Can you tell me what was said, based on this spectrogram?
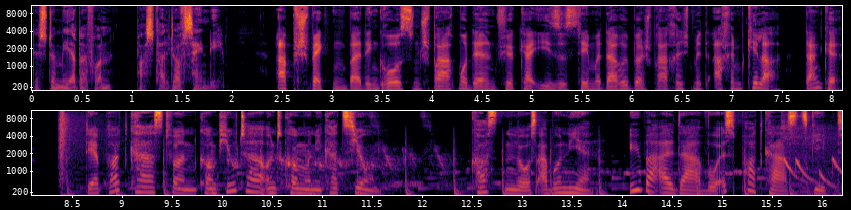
desto mehr davon passt halt aufs Handy. Abspecken bei den großen Sprachmodellen für KI-Systeme. Darüber sprach ich mit Achim Killer. Danke. Der Podcast von Computer und Kommunikation. Kostenlos abonnieren. Überall da, wo es Podcasts gibt.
